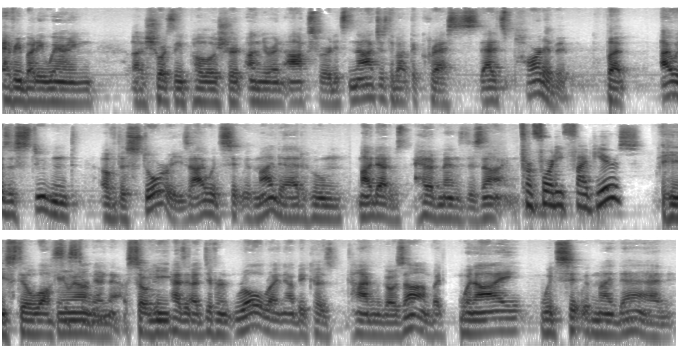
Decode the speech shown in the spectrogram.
everybody wearing a short sleeve polo shirt under an Oxford. It's not just about the crests. That's part of it. But I was a student of the stories. I would sit with my dad, whom my dad was head of men's design. For 45 years? He's still walking around there now. So he has a different role right now because time goes on. But when I would sit with my dad,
